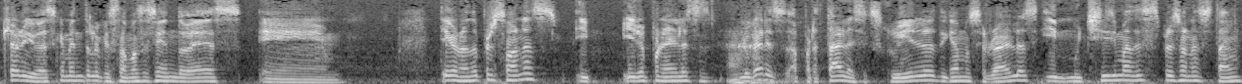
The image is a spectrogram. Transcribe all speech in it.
Claro, y básicamente lo que estamos haciendo es eh, diagramando personas y ir a ponerles Ajá. lugares, apartarlas, excluirlas, digamos, cerrarlas y muchísimas de esas personas están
